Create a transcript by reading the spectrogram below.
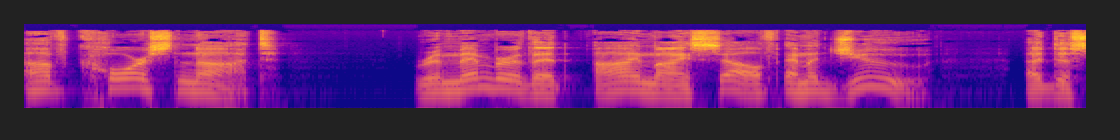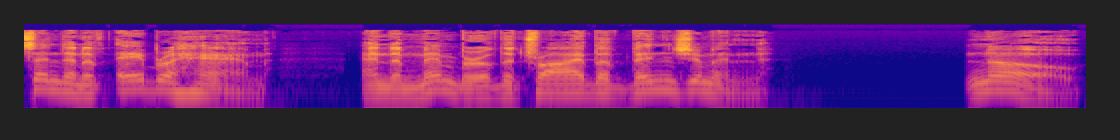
Of course not. Remember that I myself am a Jew, a descendant of Abraham, and a member of the tribe of Benjamin. No,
